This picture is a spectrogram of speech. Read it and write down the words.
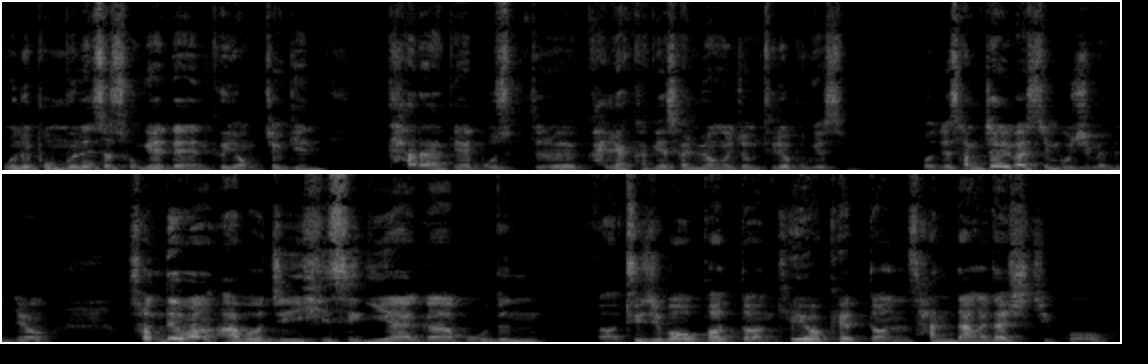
오늘 본문에서 소개된 그 영적인 타락의 모습들을 간략하게 설명을 좀 드려보겠습니다. 먼저 3절 말씀 보시면은요. 선대왕 아버지 히스기야가 모든 어, 뒤집어 엎었던 개혁했던 산당을 다시 짓고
